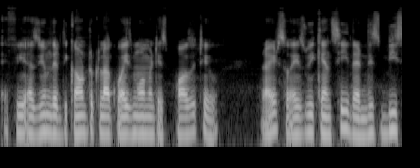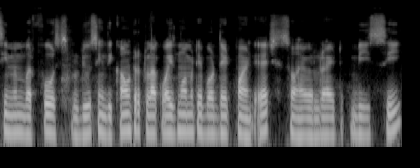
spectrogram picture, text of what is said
if we assume that the counterclockwise moment is positive right? So as we can see that this bc member force is producing the counterclockwise moment about that point h. So i will write bc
